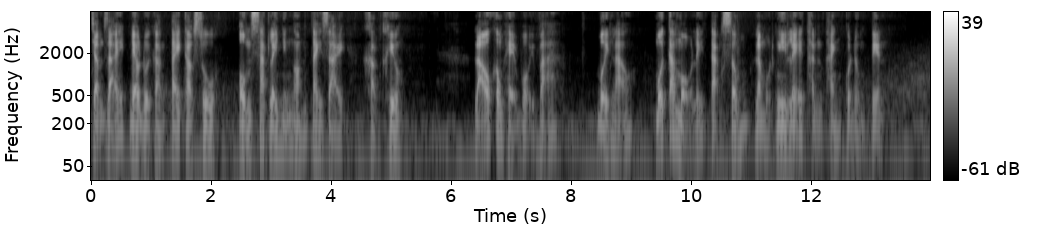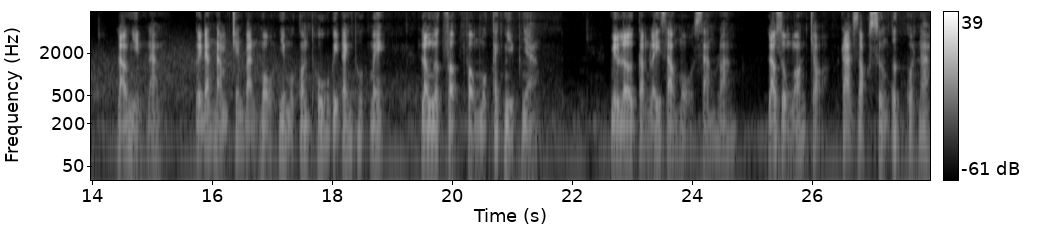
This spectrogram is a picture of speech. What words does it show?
chậm rãi đeo đôi găng tay cao su, ôm sát lấy những ngón tay dài, khẳng khiu. Lão không hề vội vã. Với lão, mỗi ca mổ lấy tạng sống là một nghi lễ thần thánh của đồng tiền. Lão nhìn Nam, người đang nằm trên bàn mổ như một con thú bị đánh thuốc mê, lòng ngực phập phồng một cách nhịp nhàng. Miller cầm lấy dao mổ sáng loáng Lão dùng ngón trỏ rà dọc xương ức của Nam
